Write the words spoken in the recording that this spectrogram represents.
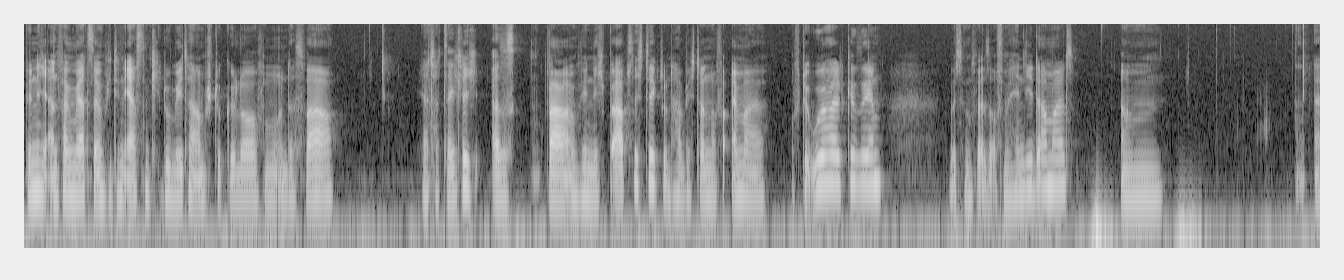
bin ich Anfang März irgendwie den ersten Kilometer am Stück gelaufen. Und das war ja tatsächlich, also es war irgendwie nicht beabsichtigt und habe ich dann auf einmal auf der Uhr halt gesehen, beziehungsweise auf dem Handy damals. Ähm, äh,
